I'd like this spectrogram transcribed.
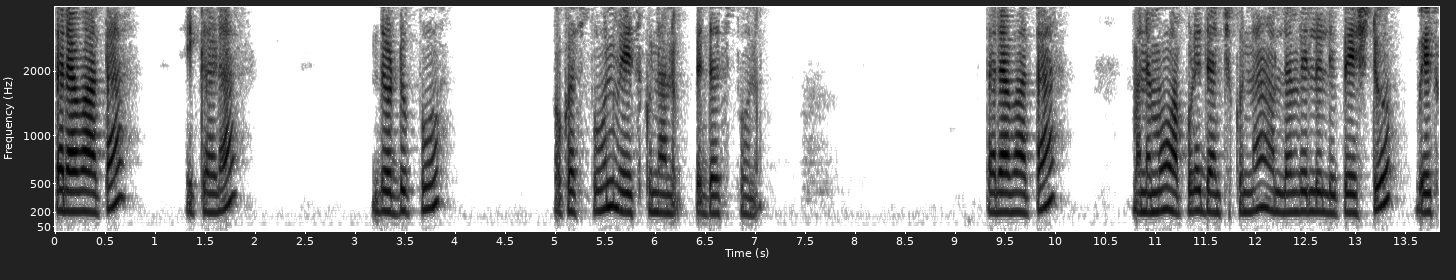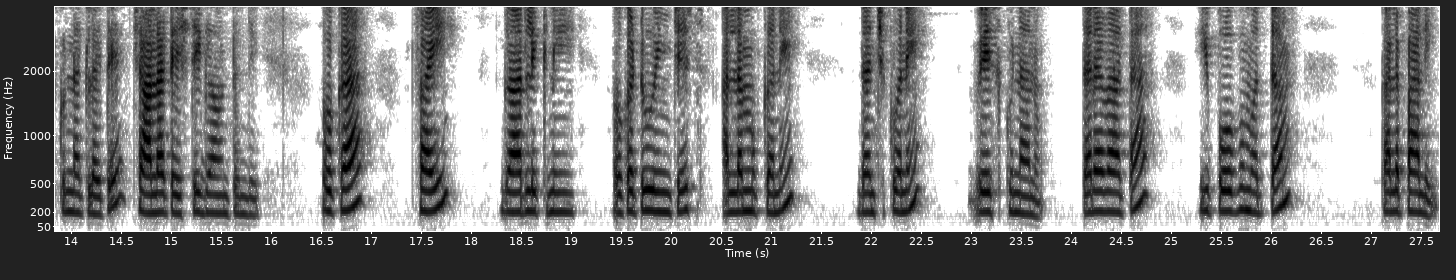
తర్వాత ఇక్కడ దొడ్డుప్పు ఒక స్పూన్ వేసుకున్నాను పెద్ద స్పూను. తర్వాత మనము అప్పుడే దంచుకున్న అల్లం వెల్లుల్లి పేస్టు వేసుకున్నట్లయితే చాలా టేస్టీగా ఉంటుంది. ఒక ఫైవ్ గార్లిక్ని ఒక టూ ఇంచెస్ అల్లం ముక్కని దంచుకొని వేసుకున్నాను. తర్వాత ఈ పోపు మొత్తం కలపాలి.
